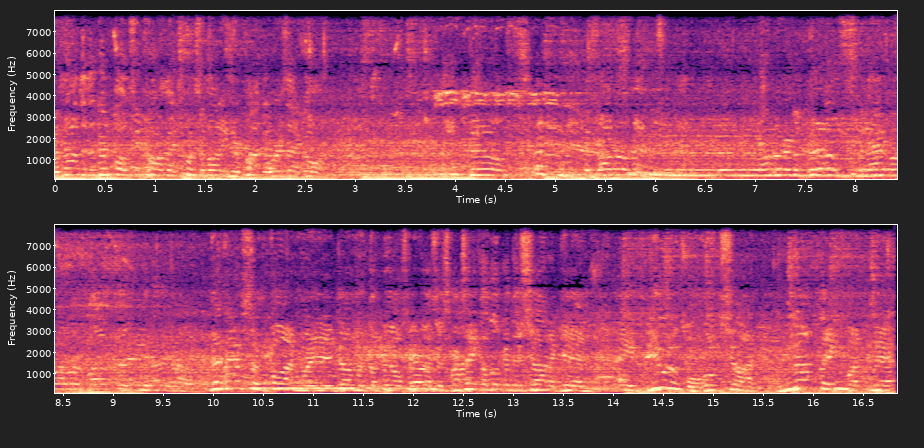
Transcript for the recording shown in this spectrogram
but now that the good folks at Carmex put some money in your pocket, where's that going? Bills. The government. The bills. Have some fun when you're done with the Bills because as we take a look at this shot again, a beautiful hook shot, nothing but net,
